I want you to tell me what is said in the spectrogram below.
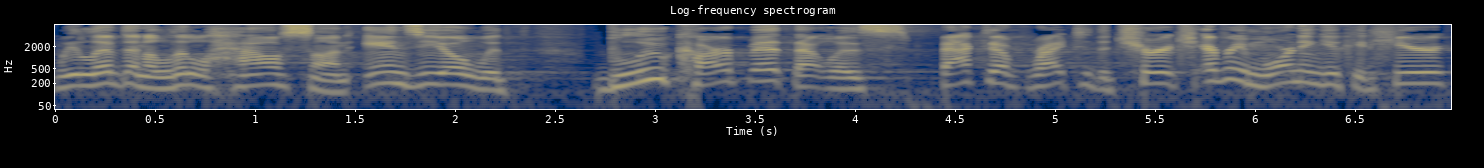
We lived in a little house on Anzio with blue carpet that was backed up right to the church. Every morning you could hear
